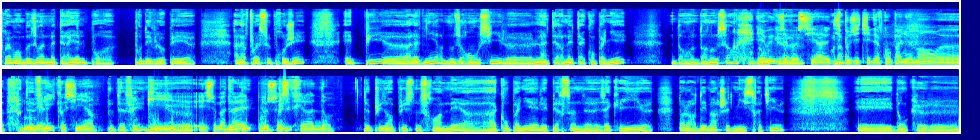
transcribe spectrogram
vraiment besoin de matériel pour pour développer à la fois ce projet et puis euh, à l'avenir nous aurons aussi l'internet accompagné dans, dans nos centres. Et Donc, oui, vous avez euh, aussi un voilà. dispositif d'accompagnement euh, numérique aussi, hein, Tout à fait. Qui, et ce matériel peut s'inscrire là-dedans de plus en plus, nous serons amenés à, à, accompagner les personnes accueillies dans leur démarche administrative. Et donc, euh,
